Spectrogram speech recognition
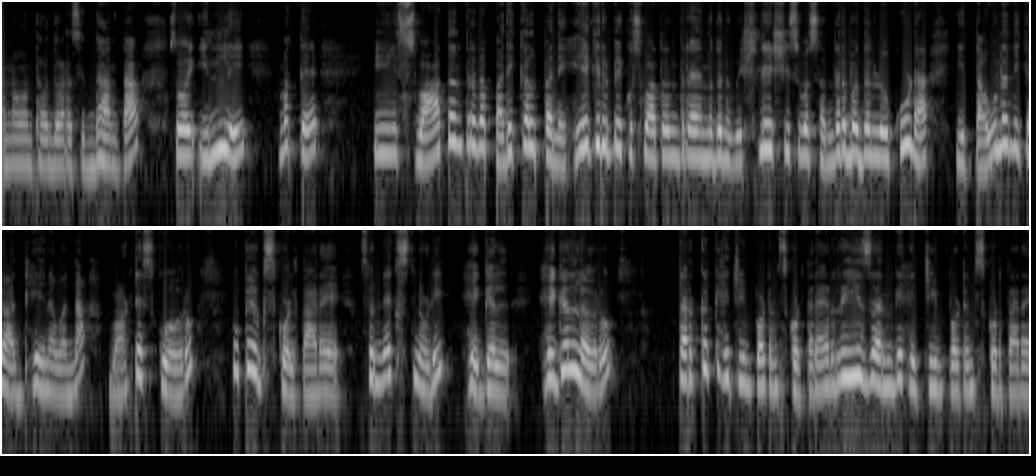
ಅನ್ನುವಂಥ ಒಂದು ಅವರ ಸಿದ್ಧಾಂತ. ಸೊ ಇಲ್ಲಿ ಮತ್ತು ಈ ಸ್ವಾತಂತ್ರ್ಯದ ಪರಿಕಲ್ಪನೆ ಹೇಗಿರಬೇಕು ಸ್ವಾತಂತ್ರ್ಯ ಅನ್ನೋದನ್ನು ವಿಶ್ಲೇಷಿಸುವ ಸಂದರ್ಭದಲ್ಲೂ ಕೂಡ ಈ ತೌಲನಿಕ ಅಧ್ಯಯನವನ್ನು ಮಾಂಟೆಸ್ಕು ಅವರು ಉಪಯೋಗಿಸ್ಕೊಳ್ತಾರೆ. ಸೊ ನೆಕ್ಸ್ಟ್ ನೋಡಿ ಹೆಗೆಲ್. ಹೆಗೆಲ್ ಅವರು ತರ್ಕಕ್ಕೆ ಹೆಚ್ಚು ಇಂಪಾರ್ಟೆನ್ಸ್ ಕೊಡ್ತಾರೆ ರೀಸನ್ಗೆ ಹೆಚ್ಚು ಇಂಪಾರ್ಟೆನ್ಸ್ ಕೊಡ್ತಾರೆ.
